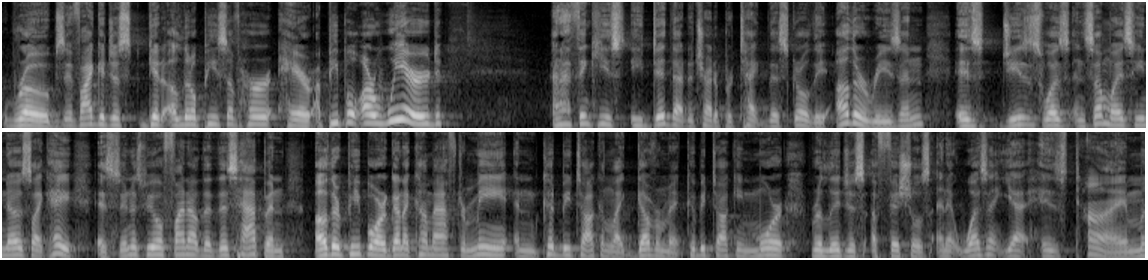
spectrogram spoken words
robes, if I could just get a little piece of her hair. People are weird weird And I think he's, he did that to try to protect this girl. The other reason is Jesus was, in some ways, he knows, like, hey, as soon as people find out that this happened, other people are going to come after me and could be talking like government, could be talking more religious officials. And it wasn't yet his time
